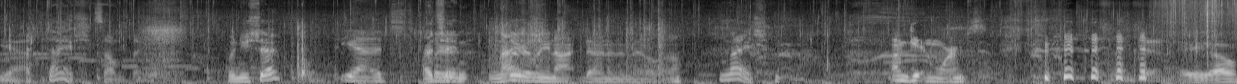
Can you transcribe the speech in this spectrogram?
Yeah. Nice. something. When you say? Yeah, it's I'd clear- say nice. clearly not done in the middle though. Nice. I'm getting worms. There you go.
